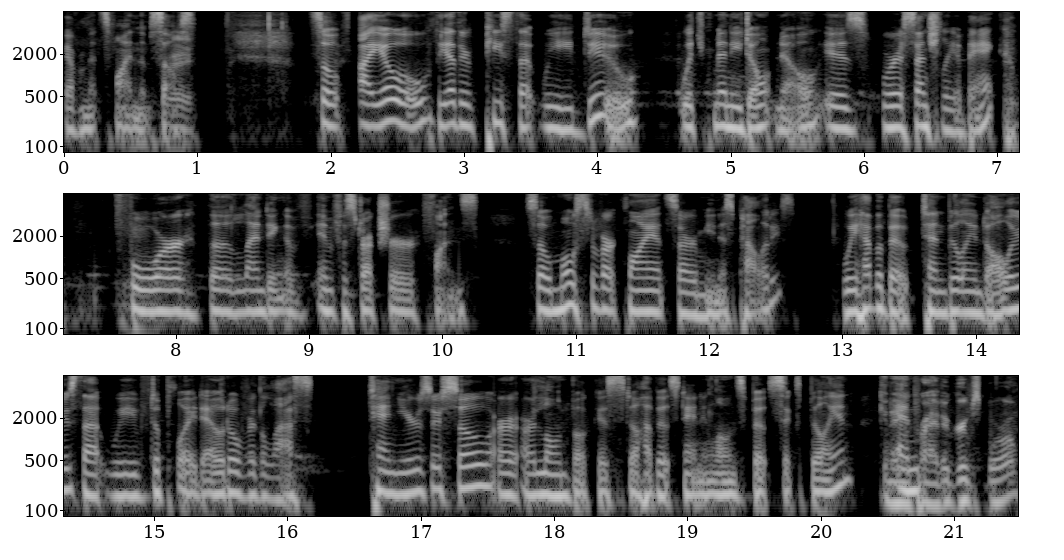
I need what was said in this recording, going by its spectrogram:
governments find themselves. Right. So, IO, the other piece that we do, which many don't know, is we're essentially a bank for the lending of infrastructure funds. So, most of our clients are municipalities. We have about $10 billion that we've deployed out over the last 10 years or so, our, our loan book is still have outstanding loans about 6 billion. Can any and private groups borrow?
